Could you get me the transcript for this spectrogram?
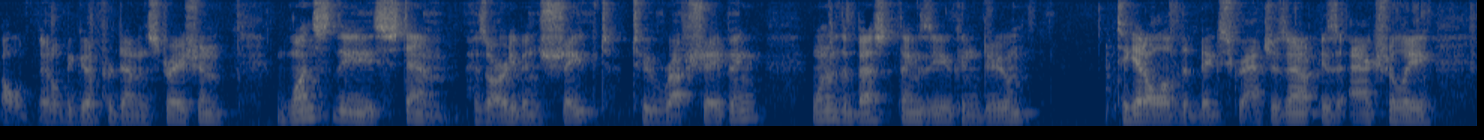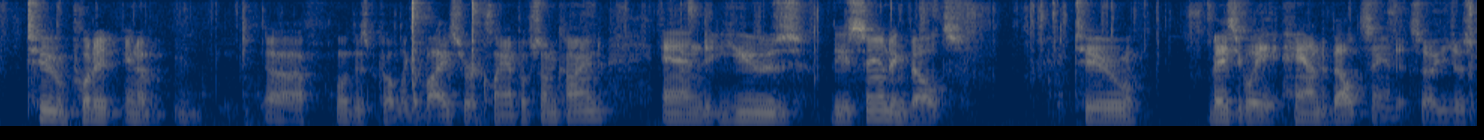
I'll, it'll be good for demonstration. Once the stem has already been shaped to rough shaping, one of the best things you can do to get all of the big scratches out is actually to put it in a, uh, what would this be called, like a vise or a clamp of some kind, and use these sanding belts to basically hand belt sand it. So you just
